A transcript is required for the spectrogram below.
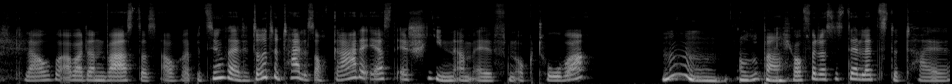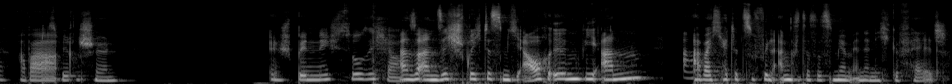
Ich glaube, aber dann war es das auch. Beziehungsweise der dritte Teil ist auch gerade erst erschienen am 11. Oktober. Mm, oh, super. Ich hoffe, das ist der letzte Teil. Aber das wäre schön. ich bin nicht so sicher. Also an sich spricht es mich auch irgendwie an, aber ich hätte zu viel Angst, dass es mir am Ende nicht gefällt,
